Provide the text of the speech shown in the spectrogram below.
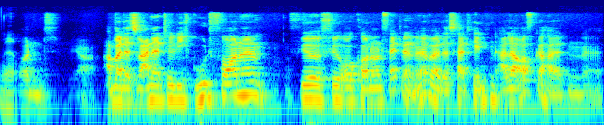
Ja. Und ja, aber das war natürlich gut vorne für, für Ocon und Vettel, ne? weil das hat hinten alle aufgehalten. Ne?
